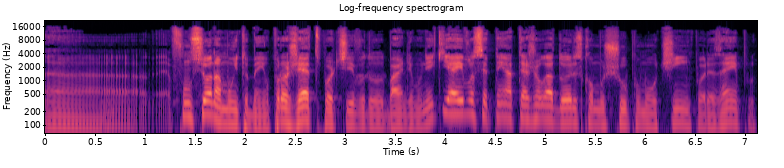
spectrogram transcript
Uh, funciona muito bem o projeto esportivo do Bayern de Munique e aí você tem até jogadores como o Chupo Moutinho, por exemplo,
